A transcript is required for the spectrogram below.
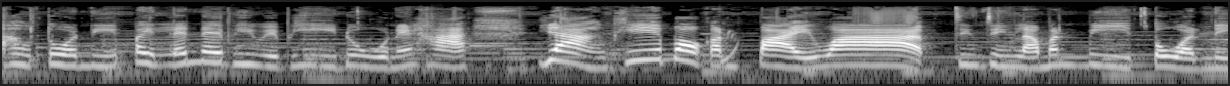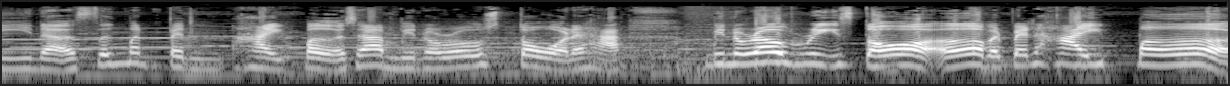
เอาตัวนี้ไปเล่นใน PVP ดูนะคะ อย่างที่บอกกันไปว่าจริงๆ แล้วมันมีตัวนี้นะซึ่งมันเป็นไฮเปอร์ใช่ไหม Mineral Store นะคะ Mineral Restore เออ มันเป็นไฮเปอร์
